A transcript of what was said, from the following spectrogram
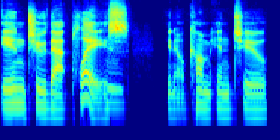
into that place, you know, come into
